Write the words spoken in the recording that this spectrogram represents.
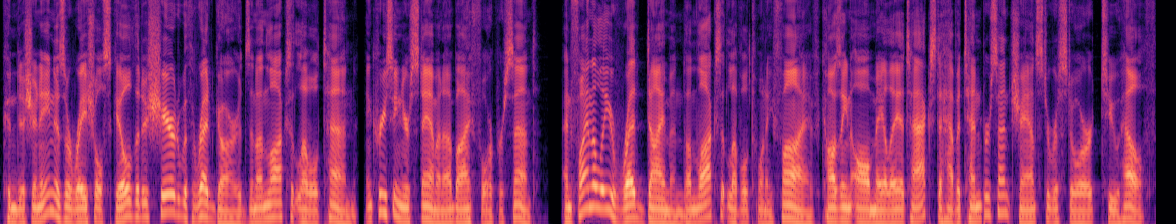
Conditioning is a racial skill that is shared with Redguards and unlocks at level 10, increasing your stamina by 4%. And finally, Red Diamond unlocks at level 25, causing all melee attacks to have a 10% chance to restore 2 health.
